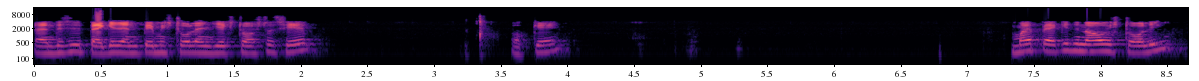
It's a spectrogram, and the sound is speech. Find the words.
And this is package npm install ngx toastr save okay. My package now installing.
